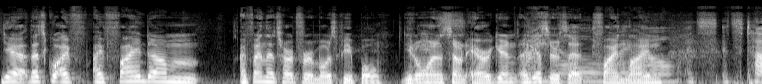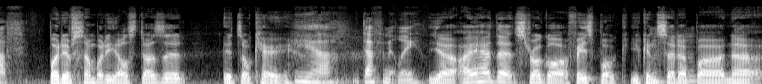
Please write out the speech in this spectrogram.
yeah, that's cool. I, f- I find um I find that's hard for most people. You don't want to sound arrogant. I guess I there's know, that fine I line. know. It's it's tough. But if somebody else does it, it's okay. Yeah, definitely. Yeah, I had that struggle on Facebook. You can set Mm-hmm. up uh, na-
